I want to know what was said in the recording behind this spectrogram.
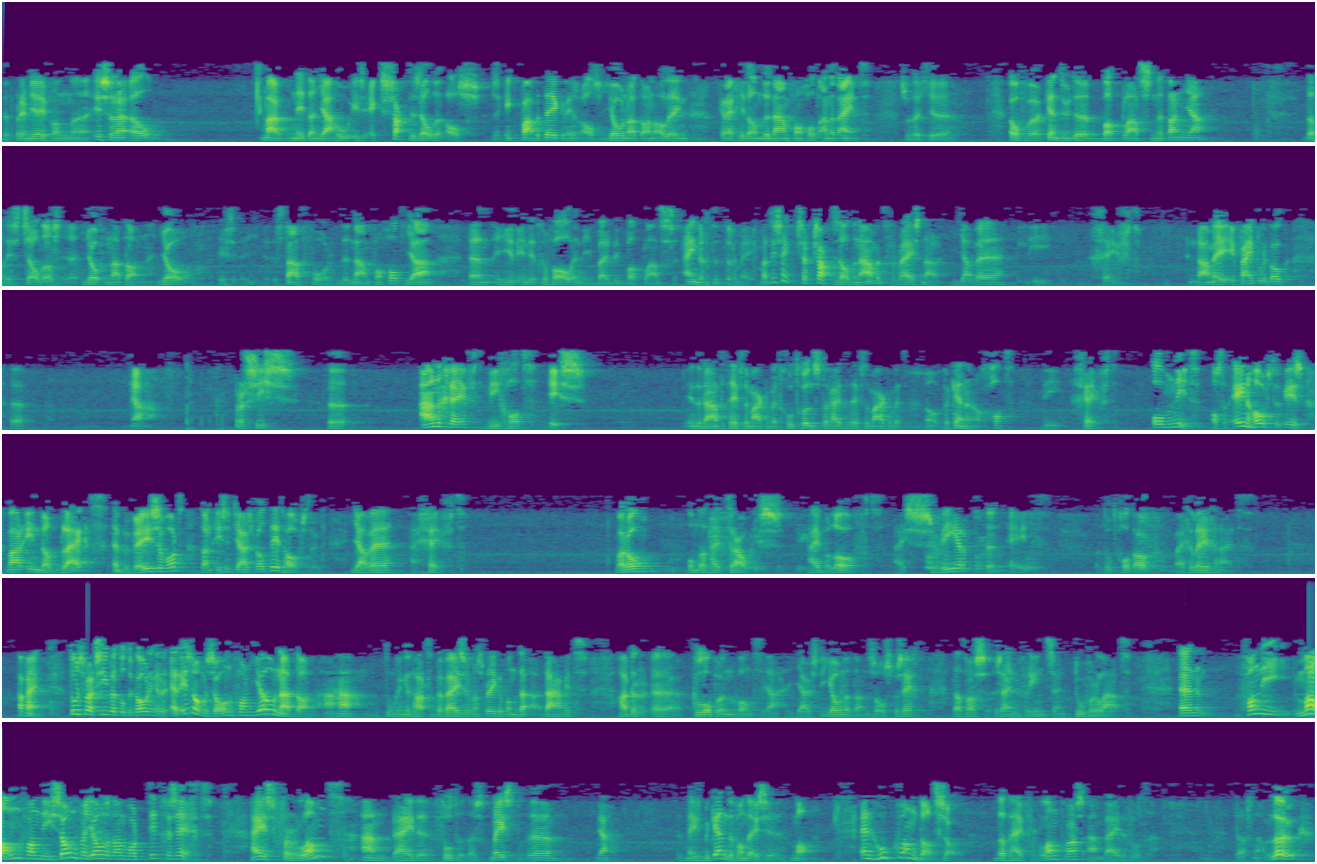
de premier van uh, Israël. Maar Netanyahu is exact dezelfde als, dus qua betekenis, als Jonathan. Alleen krijg je dan de naam van God aan het eind. Zodat je. Of uh, kent u de badplaats Netanya? Dat is hetzelfde als Jonathan. Jo is, staat voor de naam van God, ja. En hier in dit geval, in die, bij die badplaats, eindigt het ermee. Maar het is exact dezelfde naam. Het verwijst naar Yahweh die geeft. En daarmee feitelijk ook, uh, ja, precies uh, aangeeft wie God is. Inderdaad, het heeft te maken met goedgunstigheid. Het heeft te maken met, oh, we kennen een God die geeft om niet. Als er één hoofdstuk is waarin dat blijkt en bewezen wordt, dan is het juist wel dit hoofdstuk. Jawel, hij geeft. Waarom? Omdat hij trouw is. Hij belooft, hij zweert een eed. Dat doet God ook, bij gelegenheid. Enfin, toen sprak Siba tot de koning, er is nog een zoon van Jonathan. Aha, toen ging het hart bewijzen van spreken van David harder uh, kloppen. Want ja, juist die Jonathan, zoals gezegd, dat was zijn vriend, zijn toeverlaat. En van die man, van die zoon van Jonathan, wordt dit gezegd. Hij is verlamd aan beide voeten. Dat is het meest, uh, ja, het meest bekende van deze man. En hoe kwam dat zo? Dat hij verlamd was aan beide voeten. Dat is nou leuk.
